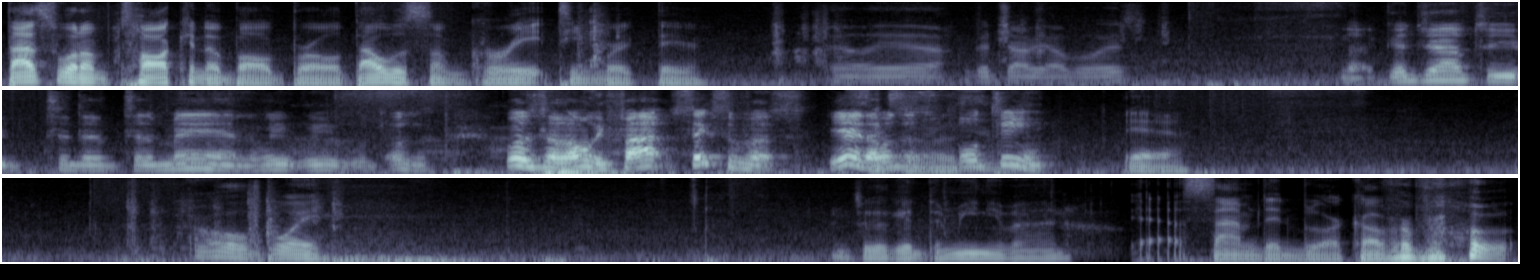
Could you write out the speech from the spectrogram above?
that's what I'm talking about, bro. That was some great teamwork there. Hell yeah. Good job, y'all boys. No, good job to you, to the to the man. We we what was, what was it only five six of us? Yeah, that Six was of a full team. Yeah. Oh boy. To go get the minivan. Yeah, Sam did blue our cover, bro.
